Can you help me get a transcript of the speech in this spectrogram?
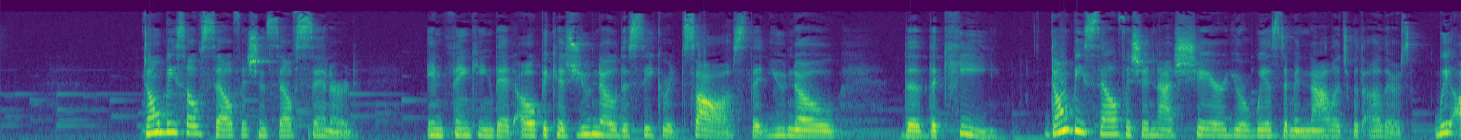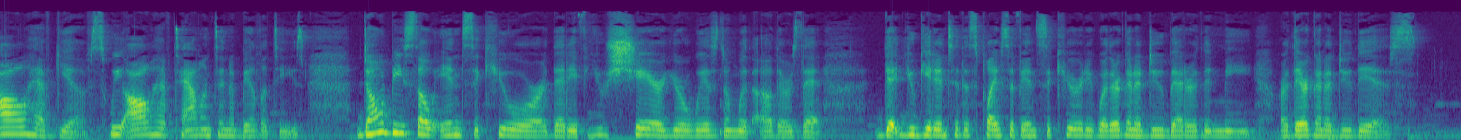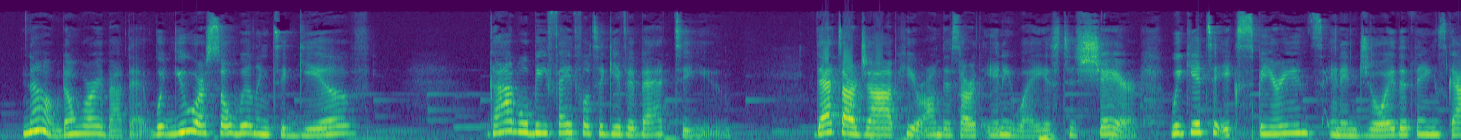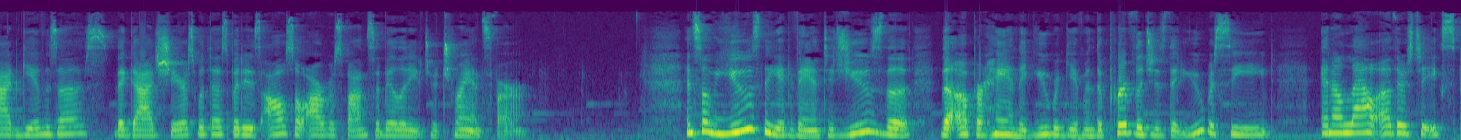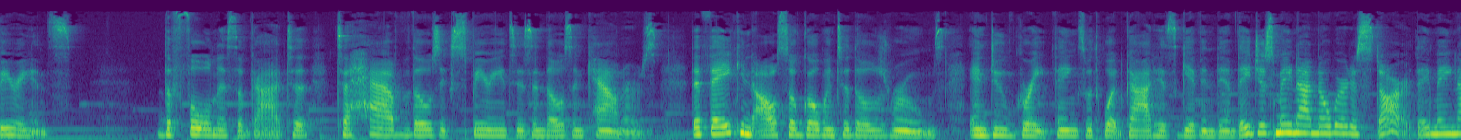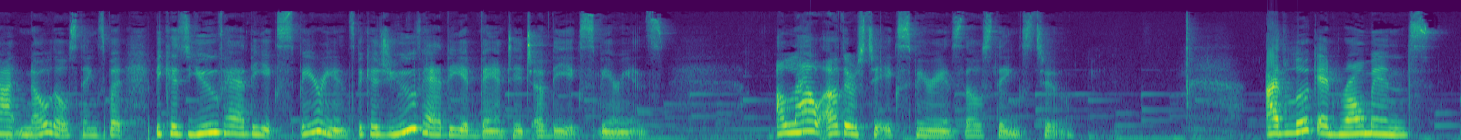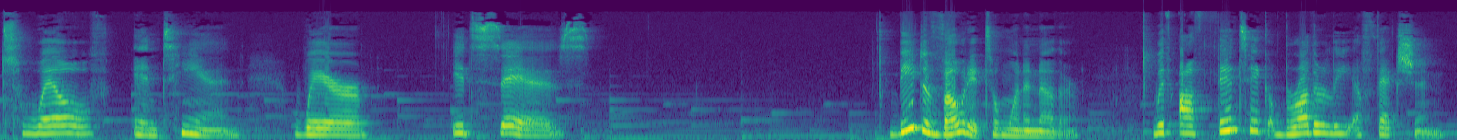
Don't be so selfish and self centered in thinking that, oh, because you know the secret sauce, that you know the, the key don't be selfish and not share your wisdom and knowledge with others. We all have gifts, we all have talents and abilities. Don't be so insecure that if you share your wisdom with others that that you get into this place of insecurity where they're going to do better than me or they're going to do this. No, don't worry about that. What you are so willing to give, God will be faithful to give it back to you. That's our job here on this earth anyway, is to share. We get to experience and enjoy the things God gives us, that God shares with us, but it is also our responsibility to transfer. And so use the advantage, use the, the upper hand that you were given, the privileges that you received, and allow others to experience the fullness of God, to, to have those experiences and those encounters that they can also go into those rooms and do great things with what God has given them. They just may not know where to start. They may not know those things, but because you've had the experience, because you've had the advantage of the experience, allow others to experience those things too. I look at Romans 12 and 10 where it says, be devoted to one another with authentic brotherly affection.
